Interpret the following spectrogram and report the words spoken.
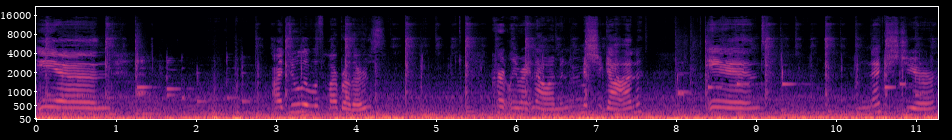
And I do live with my brothers. Currently right now I'm in Michigan. And next year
